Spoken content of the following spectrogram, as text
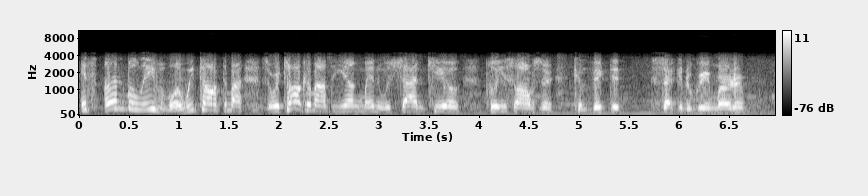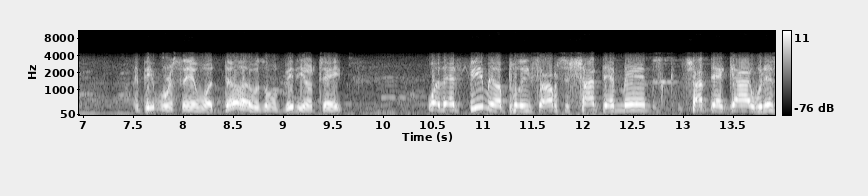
It's unbelievable. And we talked about, so we're talking about the young man who was shot and killed, police officer, convicted, second degree murder. And people were saying, well, duh, it was on videotape. Well, that female police officer shot that man, shot that guy when his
